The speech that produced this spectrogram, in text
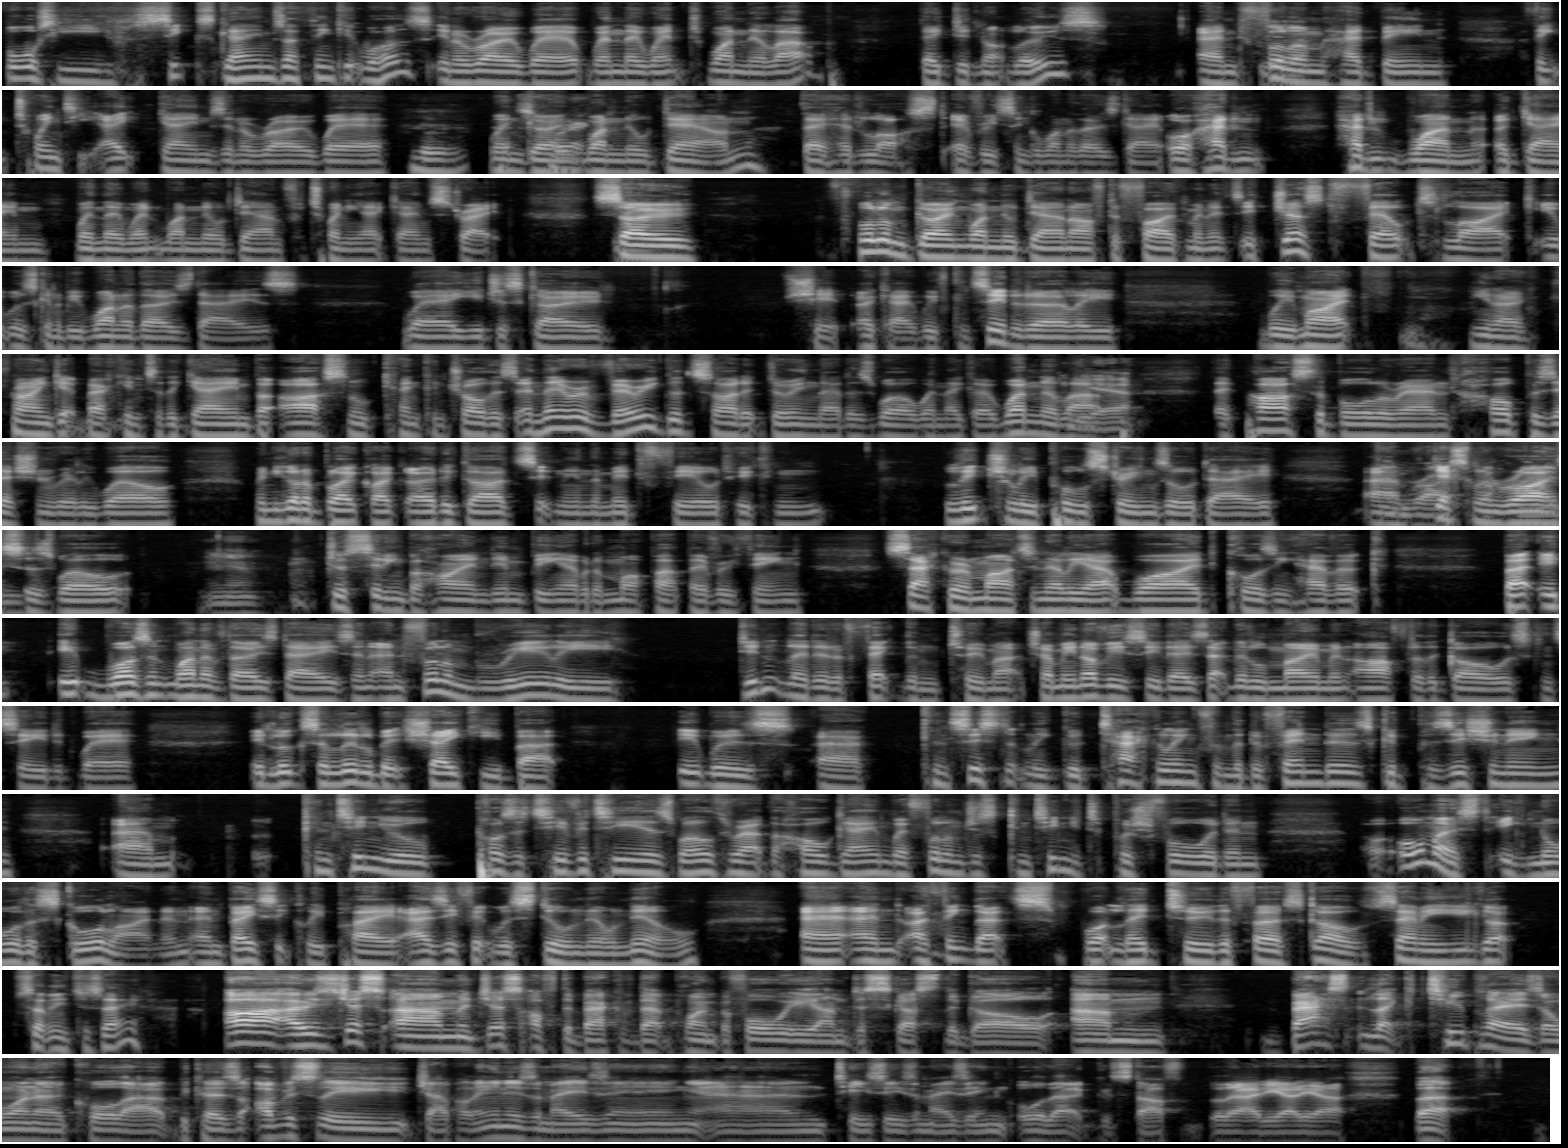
46 games, I think it was, in a row where when they went 1 0 up, they did not lose. And Yeah. Fulham had been, I think, 28 games in a row where Mm, when going one 0 down, they had lost every single one of those games, or hadn't hadn't won a game when they went one 0 down for twenty eight games straight. So Fulham going one 0 down after five minutes, it just felt like it was going to be one of those days where you just go, shit, okay, we've conceded early. We might, you know, try and get back into the game, but Arsenal can control this. And they're a very good side at doing that as well. When they go 1 0 up, yeah they pass the ball around, hold possession really well. When you've got a bloke like Odegaard sitting in the midfield who can literally pull strings all day, um, And Rice Declan Rice as well, yeah just sitting behind him, being able to mop up everything. Saka and Martinelli out wide, causing havoc. But it it wasn't one of those days, and and Fulham really didn't let it affect them too much. I mean, obviously, there's that little moment after the goal is conceded where it looks a little bit shaky, but it was uh, consistently good tackling from the defenders, good positioning, um, continual positivity as well throughout the whole game, where Fulham just continued to push forward and almost ignore the scoreline and, and basically play as if it was still nil nil. And, and I think that's what led to the first goal. Sammy, you got something to say? Uh, I was just um just off the back of that point before we um discuss the goal. Um Bass like two players I want to call out because obviously Japaline is amazing and TC is amazing, all that good stuff, yada yada yada. But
